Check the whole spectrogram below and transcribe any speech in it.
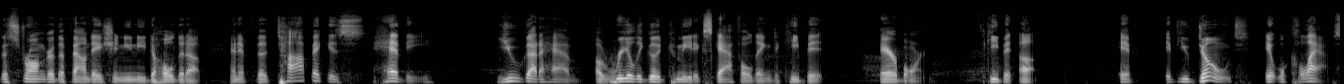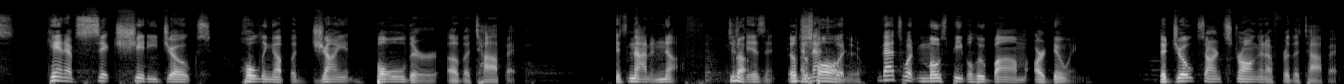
the stronger the foundation you need to hold it up. And if the topic is heavy, you got to have a really good comedic scaffolding to keep it airborne, to keep it up. If if you don't, it will collapse. Can't have six shitty jokes holding up a giant boulder of a topic. It's not enough. Just No, isn't. it'll And just that's fall on you. that's what most people who bomb are doing. The jokes aren't strong enough for the topic.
